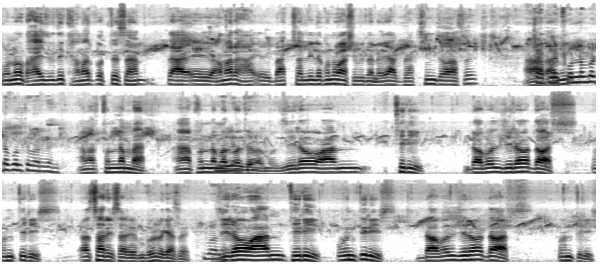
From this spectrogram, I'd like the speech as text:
কোনো ভাই যদি খামার করতে চান তা এই আমার এই বাচ্চা নিলে কোনো অসুবিধা নেই। এক ভ্যাকসিন দেওয়া আছে। আচ্ছা আর আপনি ফোন নাম্বারটা বলতে পারবেন? আমার ফোন নাম্বার। হ্যাঁ ফোন নাম্বার বলতে পারব। Zero one three double zero দশ উনত্রিশ। ও সরি সরি ভুল গেছে। জিরো ওয়ান থ্রি উনত্রিশ ডবল জিরো দশ উনত্রিশ।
